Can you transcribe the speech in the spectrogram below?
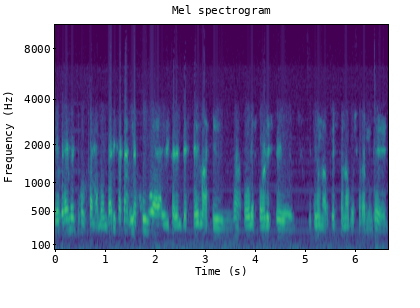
Yo realmente pues, para montar y sacarle jugo a diferentes temas y bueno, todos los colores que, tiene una orquesta, ¿no? pues realmente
